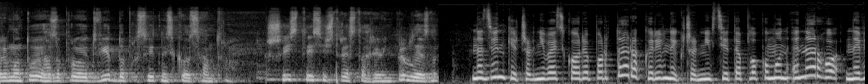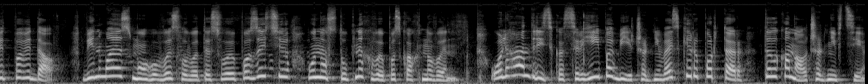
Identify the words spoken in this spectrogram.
ремонтує газопровід від до просвітницького центру. 6 тисяч 300 гривень приблизно. На дзвінки чернівецького репортера керівник Чернівці теплокомуненерго не відповідав. Він має змогу висловити свою позицію у наступних випусках новин. Ольга Андрійська, Сергій Бабій, Чернівецький репортер, телеканал Чернівці.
